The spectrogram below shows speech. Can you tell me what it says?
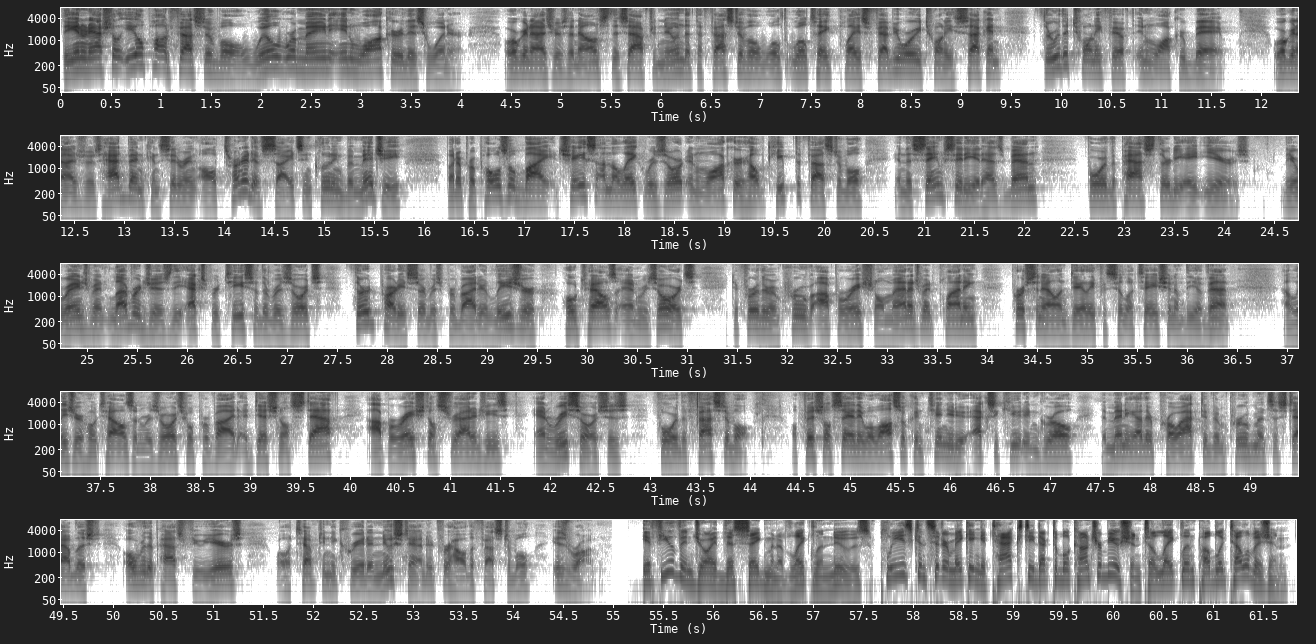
The International Eel Pout Festival will remain in Walker this winter. Organizers announced this afternoon that the festival will, will take place February 22nd through the 25th in Walker Bay. Organizers had been considering alternative sites, including Bemidji, but a proposal by Chase on the Lake Resort in Walker helped keep the festival in the same city it has been for the past 38 years. The arrangement leverages the expertise of the resort's third-party service provider, Leisure Hotels and Resorts, to further improve operational management, planning, personnel, and daily facilitation of the event. Now, Leisure Hotels and Resorts will provide additional staff, operational strategies, and resources for the festival. Officials say they will also continue to execute and grow the many other proactive improvements established over the past few years while attempting to create a new standard for how the festival is run. If you've enjoyed this segment of Lakeland News, please consider making a tax-deductible contribution to Lakeland Public Television.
